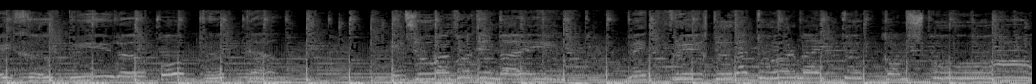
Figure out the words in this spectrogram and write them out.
gebiede op tel. En soos word in my met vreugde dat oor my toekoms spoel.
